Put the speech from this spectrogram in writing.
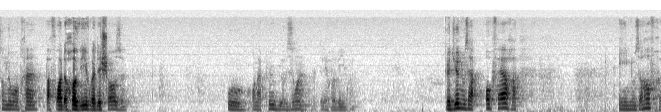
Sommes-nous en train parfois de revivre des choses? On n'a plus besoin de les revivre Que Dieu nous a offert et il nous offre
